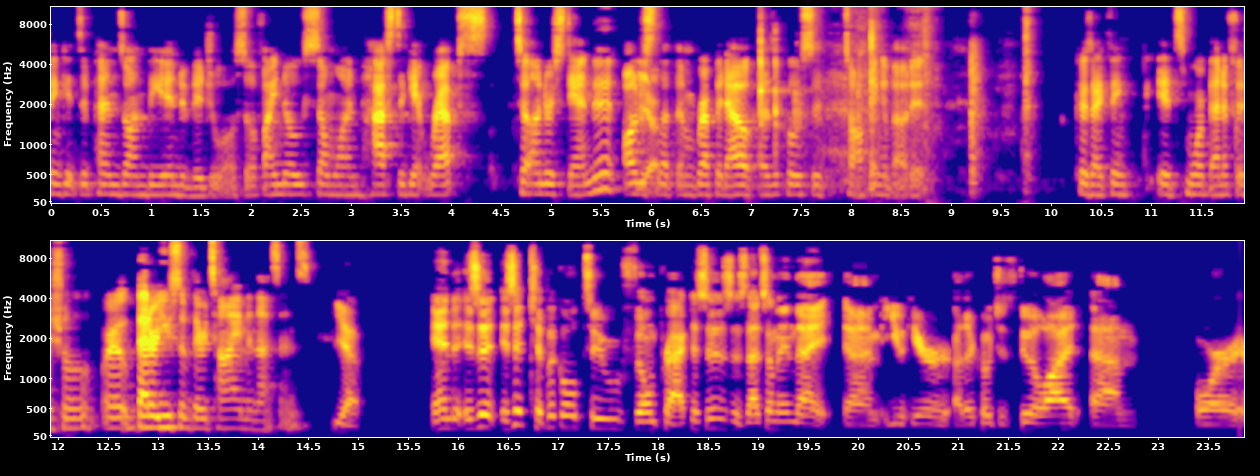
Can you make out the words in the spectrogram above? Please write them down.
think it depends on the individual. So if I know someone has to get reps to understand it, I'll just Yeah. let them rep it out as opposed to talking about it. Because I think it's more beneficial or better use of their time in that sense. Yeah. And is it is it typical to film practices? Is that something that um, you hear other coaches do a lot, um, or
